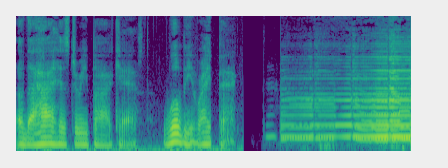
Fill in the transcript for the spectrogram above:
of the High History Podcast. We'll be right back. 후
